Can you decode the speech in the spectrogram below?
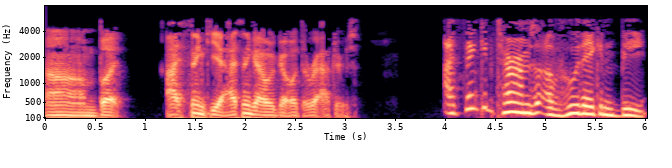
Um, but I think yeah, I think I would go with the Raptors. I think in terms of who they can beat,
